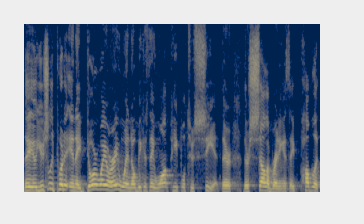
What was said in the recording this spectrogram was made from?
they usually put it in a doorway or a window because they want people to see it. They're, they're celebrating. It's a public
